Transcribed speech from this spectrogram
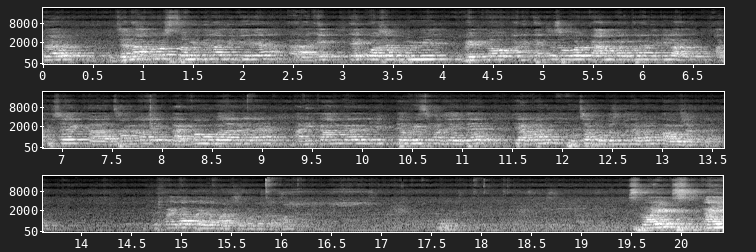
तर जनाक्रोश समितीला मी गेल्या एक एक वर्षापूर्वी मी भेटलो आणि त्यांच्यासोबत काम करताना देखील अतिशय चांगला एक प्लॅटफॉर्म उभा लागलेला आहे आणि काम करायला देखील तेवढीच मजा येते ती आपण पुढच्या फोटोजमध्ये आपण पाहू शकता. पहिला पहिला पाचशे फोटो दाखवा. स्लाइड्स काही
